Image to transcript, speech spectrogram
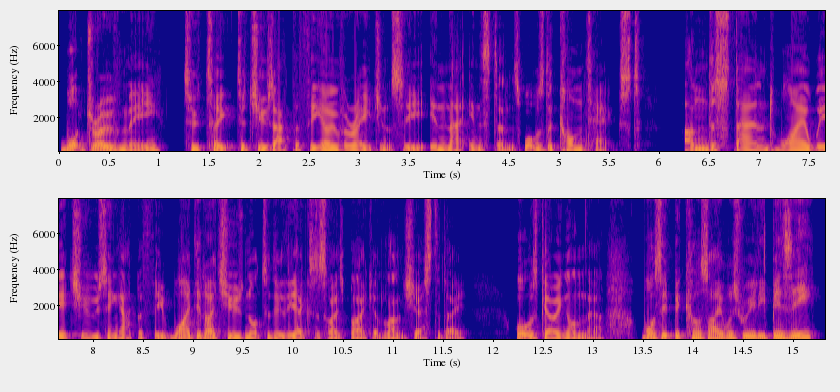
What drove me to take to choose apathy over agency in that instance? What was the context? Understand why we're choosing apathy. Why did I choose not to do the exercise bike at lunch yesterday? What was going on there? Was it because I was really busy?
